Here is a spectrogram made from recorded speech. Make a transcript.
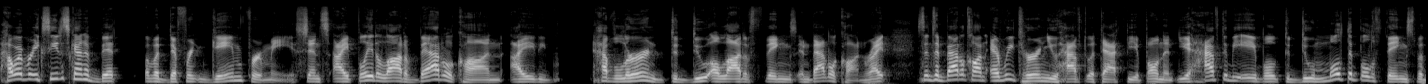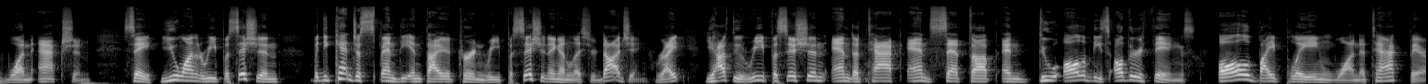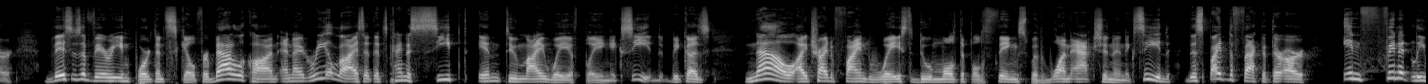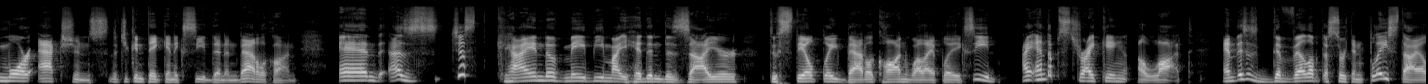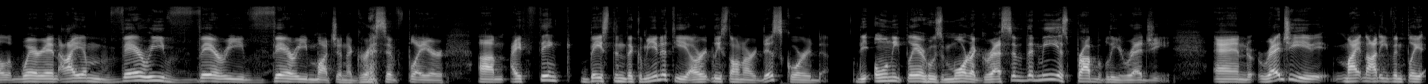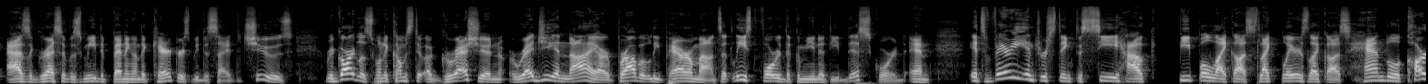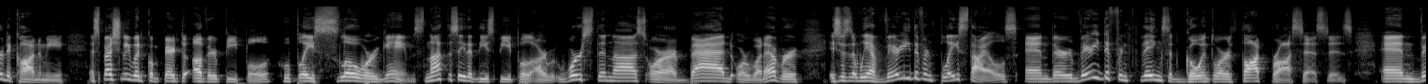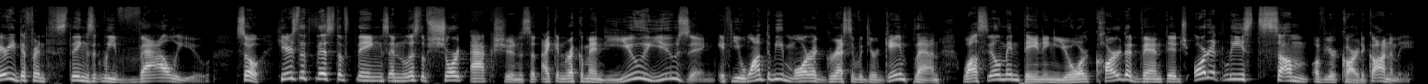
However, Exceed is kind of a bit of a different game for me. Since I played a lot of BattleCon, I have learned to do a lot of things in BattleCon, right? Since in BattleCon, every turn you have to attack the opponent, you have to be able to do multiple things with one action. Say, you want to reposition, but you can't just spend the entire turn repositioning unless you're dodging, right? You have to reposition and attack and set up and do all of these other things, all by playing one attack pair. This is a very important skill for BattleCon, and I realize that it's kind of seeped into my way of playing Exceed, because now I try to find ways to do multiple things with one action in Exceed, despite the fact that there are infinitely more actions that you can take in Exceed than in BattleCon. And as just kind of maybe my hidden desire to still play BattleCon while I play Exceed, I end up striking a lot. And this has developed a certain playstyle wherein I am very, very, very much an aggressive player. Um, I think based in the community, or at least on our Discord, the only player who's more aggressive than me is probably Reggie. And Reggie might not even play as aggressive as me depending on the characters we decide to choose. Regardless, when it comes to aggression, Reggie and I are probably paramounts, at least for the community Discord. And it's very interesting to see how people like us, like players like us, handle card economy, especially when compared to other people who play slower games. Not to say that these people are worse than us or are bad or whatever. It's just that we have very different play styles and there are very different things that go into our thought processes and very different things that we value. So here's the list of things and list of short actions that I can recommend you using if you want to be more aggressive with your game plan while still maintaining your card advantage or at least some of your card economy.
